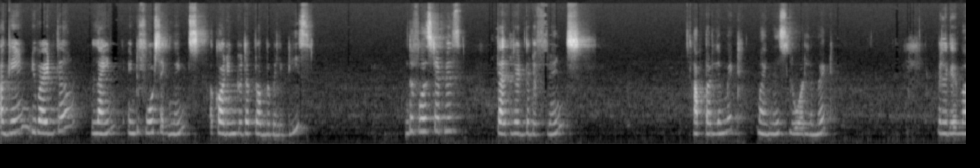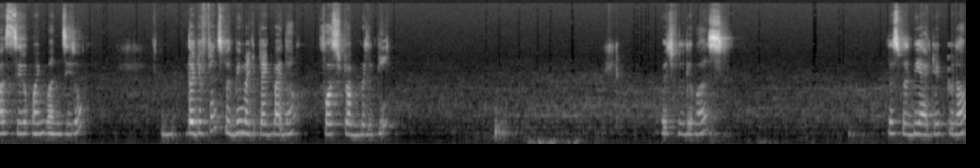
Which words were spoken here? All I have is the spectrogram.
Again divide the line into four segments according to the probabilities. The first step is calculate the difference. Upper limit minus lower limit will give us 0.10 the difference will be multiplied by the first probability which will give us this will be added to the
